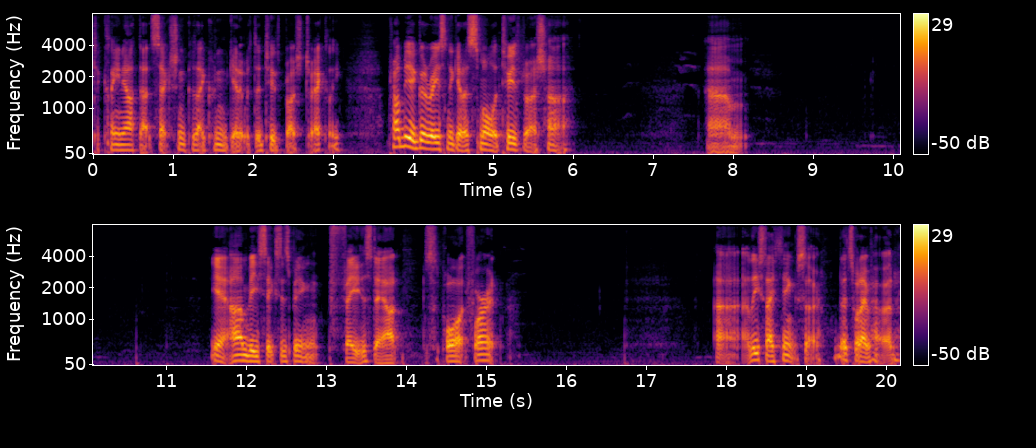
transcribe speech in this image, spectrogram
to clean out that section because I couldn't get it with the toothbrush directly. Probably a good reason to get a smaller toothbrush, huh? Um, yeah, ARMv6 is being phased out support for it. Uh, at least I think so. That's what I've heard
